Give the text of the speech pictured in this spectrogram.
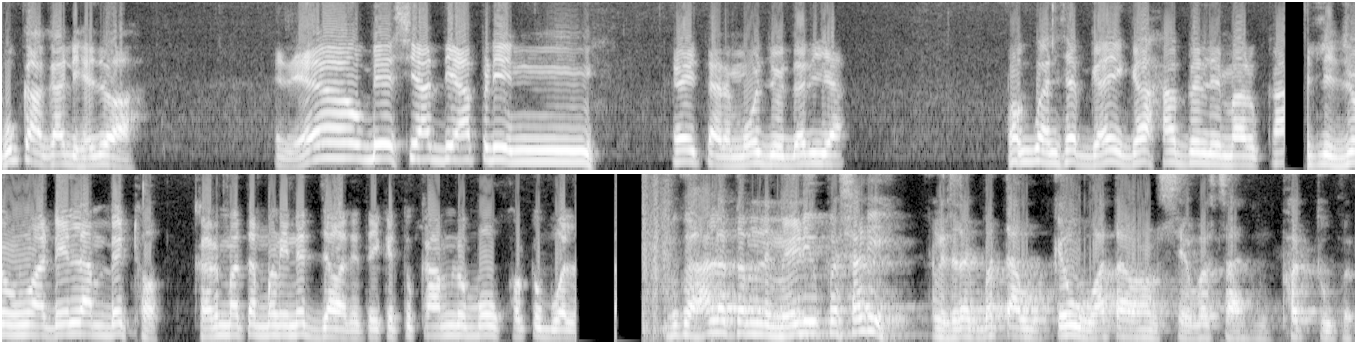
ભૂકા કાઢી હે જો આ. એવું બેસી આદી આપણી એ તારે મોજું દરિયા. ભગવાન સાહેબ ગાય ગા સાંભળેલી મારું કામ. એટલે જો હું આ ડેલામાં બેઠો, ઘરમાં તો મળી નથી જવા દેતા. કે તું કામનું બહુ ખોટું બોલે. મેં હાલો, તમને મેળી ઉપર ચડી અને જરાક બતાવું કેવું વાતાવરણ છે વરસાદનું ફરતું પર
